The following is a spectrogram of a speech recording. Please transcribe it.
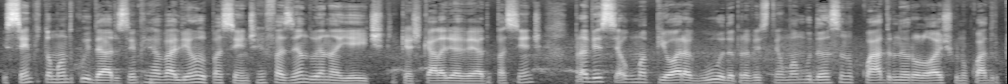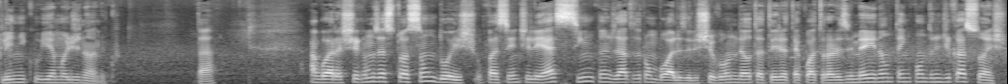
E sempre tomando cuidado, sempre reavaliando o paciente, refazendo o NIH, que é a escala de AVE do paciente, para ver se há alguma piora aguda, para ver se tem uma mudança no quadro neurológico, no quadro clínico e hemodinâmico, tá? Agora, chegamos à situação 2. O paciente ele é sim candidato a trombólise. Ele chegou no delta T de até 4 horas e meia e não tem contraindicações.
